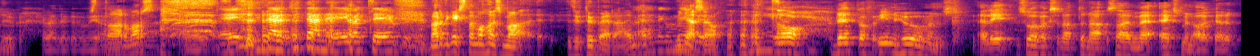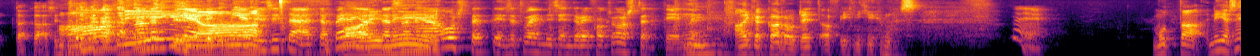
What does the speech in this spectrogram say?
Löytyykö, löytyykö hyviä? Star Wars? Ei. Ei, sitä, sitä ne eivät tee. Mä yritin keksiä mahdollisimman ty- typerää. En, niinku mikä mieti- se on? Niin. No, Death of Inhumans. Eli suomeksi sanottuna saimme X-Men oikeudet takaisin. Aha. Mä, kans- mä niin, mietin, jaa. mietin sitä, että periaatteessa niin. nehän ostettiin, se 20th Century Fox ostettiin. Niin. Aika karu Death of Inhumans. Nee. Mutta niin ja se,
